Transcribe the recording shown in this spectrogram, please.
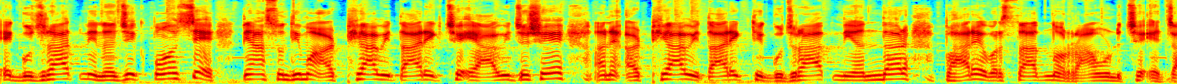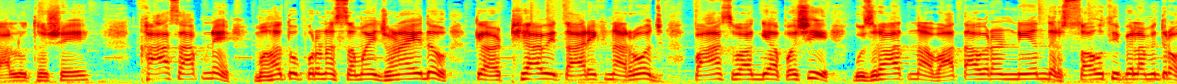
એ ગુજરાતની નજીક પહોંચશે, ત્યાં સુધીમાં અઠ્યાવી તારીખ છે, એ આવી જશે અને અઠ્યાવી તારીખથી ગુજરાતની અંદર ભારે વરસાદનો રાઉન્ડ છે, એ ચાલુ થશે. ખાસ આપને મહત્વપૂર્ણ સમય જણાવી દઉં કે અઠ્યાવી તારીખના રોજ પાંચ વાગ્યા પછી ગુજરાતના વાતાવરણની અંદર સૌથી પહેલાં મિત્રો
